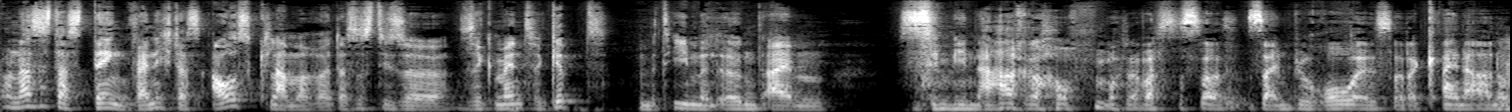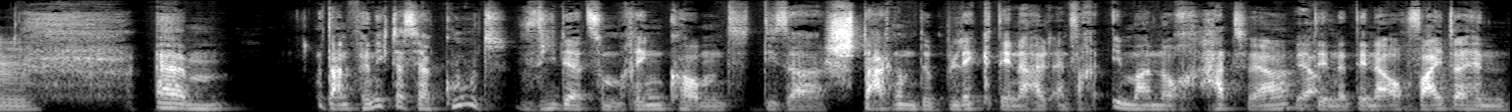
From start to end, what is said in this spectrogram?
und das ist das Ding, wenn ich das ausklammere, dass es diese Segmente gibt mit ihm in irgendeinem Seminarraum oder was das sein Büro ist oder keine Ahnung, ähm, dann finde ich das ja gut, wie der zum Ring kommt, dieser starrende Blick, den er halt einfach immer noch hat, ja, Ja. Den, den er auch weiterhin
